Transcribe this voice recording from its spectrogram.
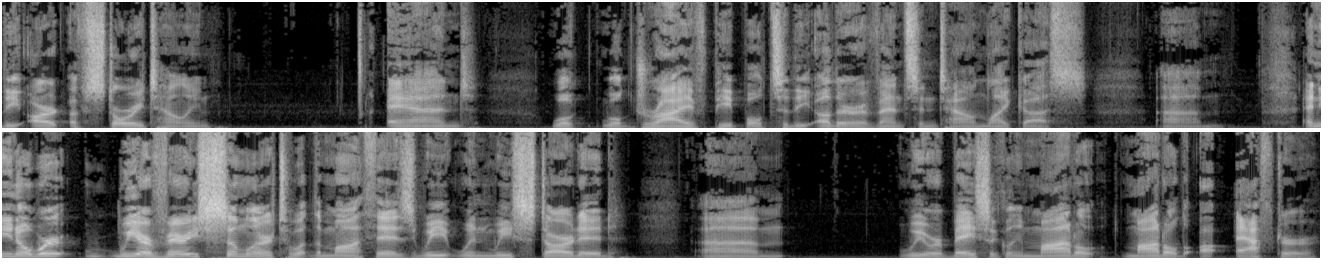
the art of storytelling and will will drive people to the other events in town like us. Um, and you know we're we are very similar to what the moth is. We when we started, um, we were basically modeled modeled after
